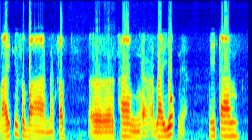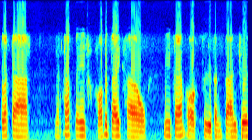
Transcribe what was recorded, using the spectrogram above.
หลายเทศบาลนะครับเอ่อทางเอ่อนายกเนี่ย มีการประกาศนะครับไปขอกระจายข่าว มีการออกสื่อต่างๆ เชิญ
